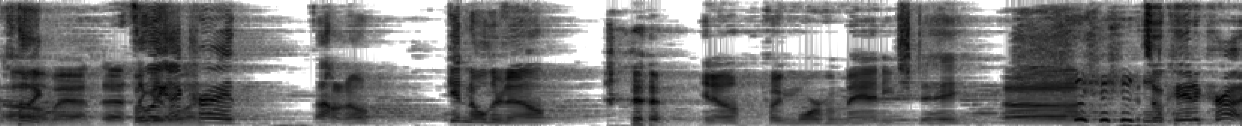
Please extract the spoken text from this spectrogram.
Oh Like, man, that's a But like I cried, I don't know, getting older now. you know, becoming more of a man each day. Uh, it's okay to cry.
